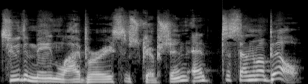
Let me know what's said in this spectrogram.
to the main library subscription and to send them a bill.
